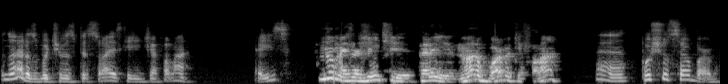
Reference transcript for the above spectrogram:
Não eram os motivos pessoais que a gente ia falar? É isso? Não, mas a gente. Peraí, não era o Borba que ia falar? É, puxa o seu, Barba.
